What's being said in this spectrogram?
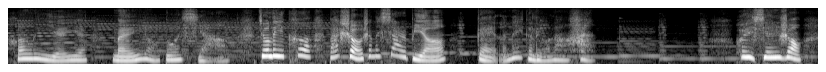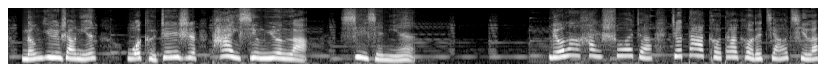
亨利爷爷没有多想，就立刻把手上的馅饼给了那个流浪汉。嘿，先生，能遇上您，我可真是太幸运了，谢谢您。流浪汉说着，就大口大口的嚼起了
